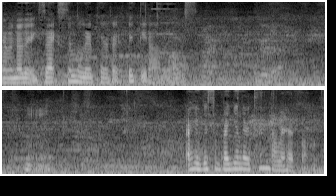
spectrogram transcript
I have another exact similar pair for $50. Hmm. I could get some regular $10 headphones.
